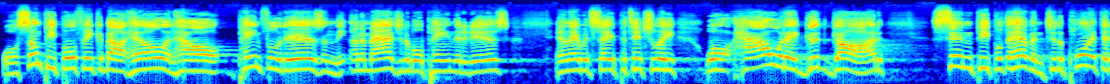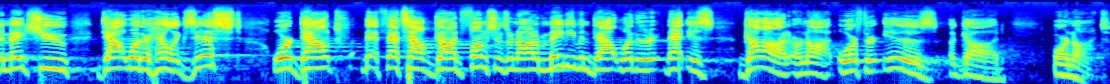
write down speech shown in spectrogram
Well, some people think about hell and how painful it is and the unimaginable pain that it is. And they would say potentially, well, how would a good God send people to heaven to the point that it makes you doubt whether hell exists or doubt if that's how God functions or not, or maybe even doubt whether that is God or not, or if there is a God or not.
